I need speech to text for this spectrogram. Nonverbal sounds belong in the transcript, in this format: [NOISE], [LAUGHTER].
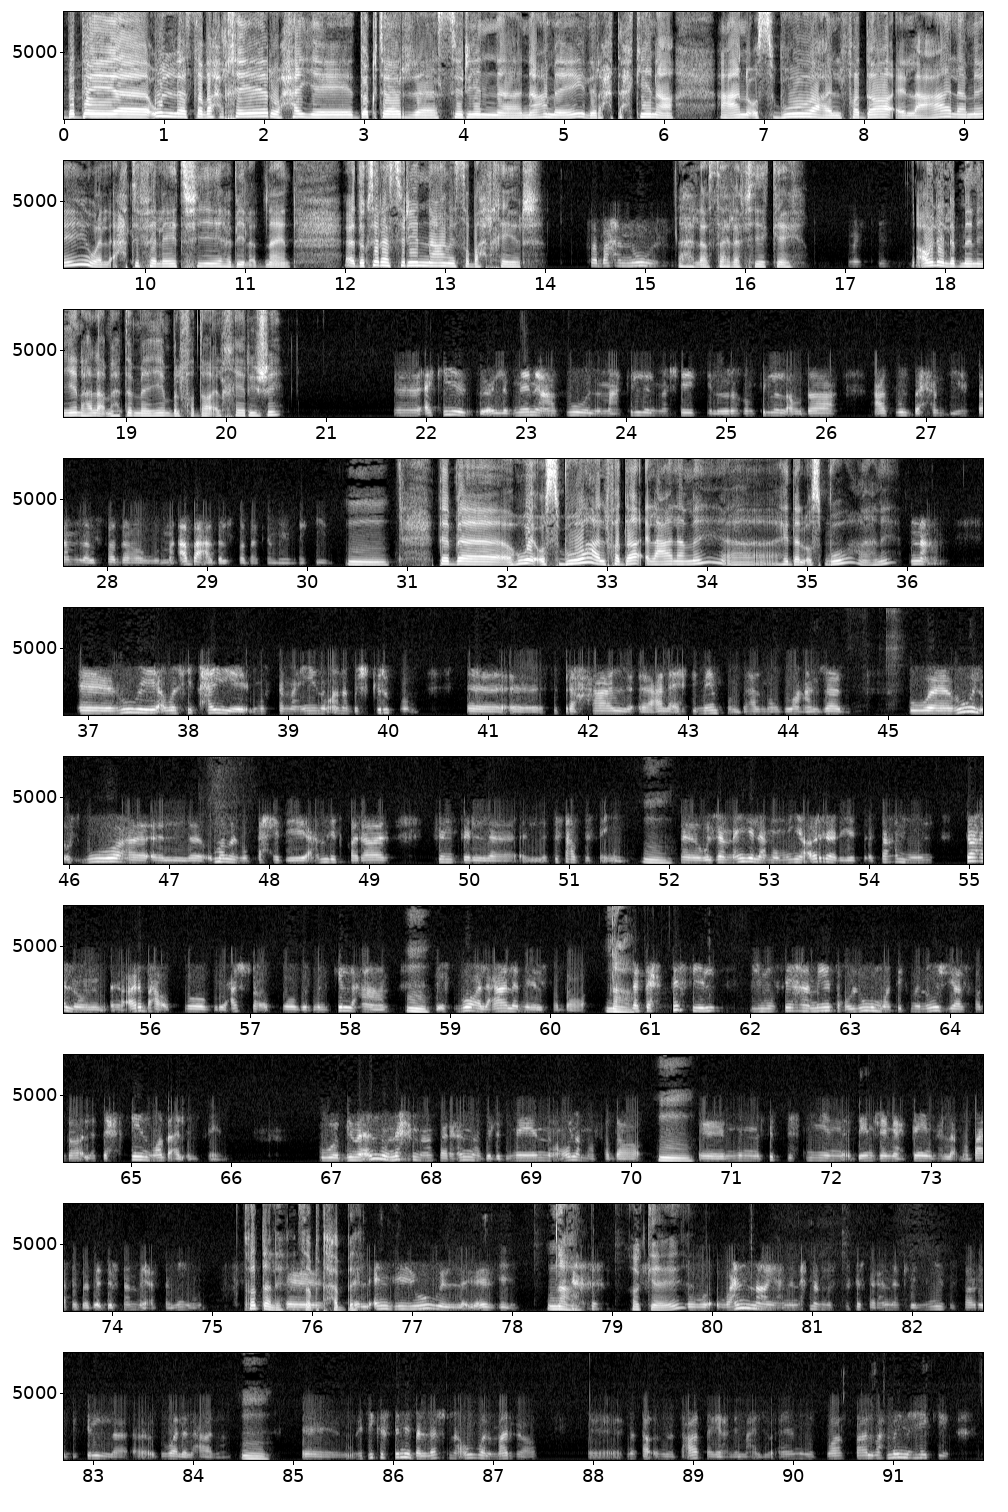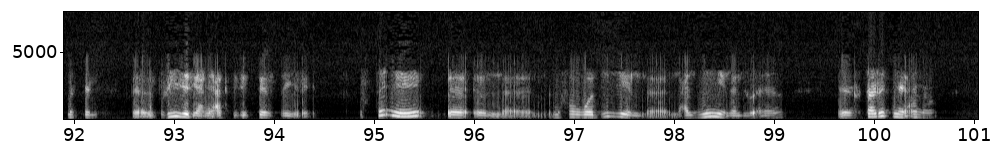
بدي أقول صباح الخير وحيي دكتور سيرين نعمة اللي رح تحكينا عن أسبوع الفضاء العالمي والاحتفالات فيه بلبنان. دكتورة سيرين نعمة صباح الخير. صباح النور. أهلا وسهلا فيك. ميرسي. اول اللبنانيين هلا مهتمين بالفضاء الخارجي؟ أكيد اللبناني على طول مع كل المشاكل ورغم كل الأوضاع. على طول بحب يهتم للفضاء وما أبعد الفضاء كمان أكيد. امم طيب آه، هو أسبوع الفضاء العالمي آه، هيدا الأسبوع يعني؟ نعم. آه، هو أول شيء بحيي المستمعين وأنا بشكركم ست رحال على اهتمامكم بهالموضوع عن جد. وهو الأسبوع الأمم المتحدة عملت قرار سنة ال ال 99 امم آه، والجمعية العمومية قررت تعمل تعلن آه، 4 أكتوبر و10 أكتوبر من كل عام الأسبوع العالمي للفضاء. نعم. لتحتفل بمساهمات علوم وتكنولوجيا الفضاء لتحسين وضع الإنسان. وبما أنه نحن صار عندنا بلبنان علماء فضاء امم آه، من ست سنين بين جامعتين هلا ما بعرف اذا بقدر سمي أساميهم. تفضلي إذا آه، بتحبي. ال NDU وال AUST نعم. [LAUGHS] أوكي. وعندنا يعني نحن بنفتكر صار عندنا تلاميذ وصاروا بكل آه، دول العالم. امم آه، وهديك السنة بلشنا أول مرة آه، نتع- نتعاطى يعني مع ال UN ونتواصل وعملنا هيك مثل آه، صغير يعني activity صغيره السنة آه، ال- المفوضية العلمية لل UN آه، اختارتني أنا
